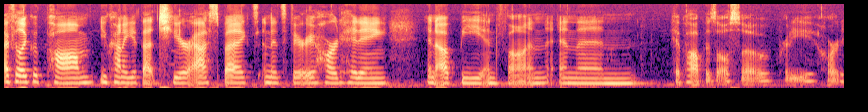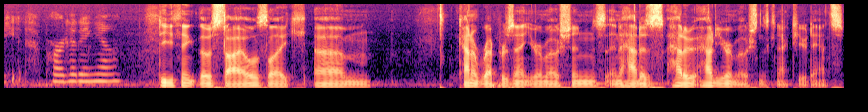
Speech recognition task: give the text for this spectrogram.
I feel like with pom, you kind of get that cheer aspect, and it's very hard hitting and upbeat and fun. And then hip hop is also pretty hard hard hitting. Yeah. Do you think those styles like um, kind of represent your emotions, and how does how do how do your emotions connect to your dance?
